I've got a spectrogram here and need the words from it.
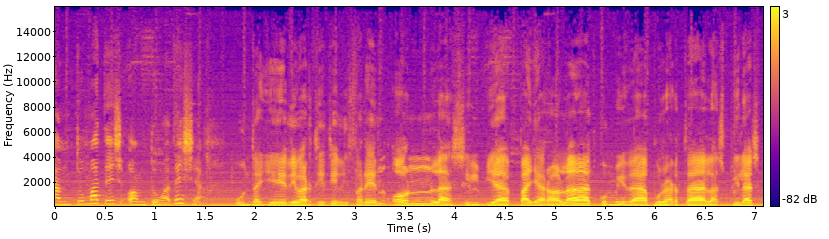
amb tu mateix o amb tu mateixa. Un taller divertit i diferent on la Sílvia Pallarola et convida a posar-te les piles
